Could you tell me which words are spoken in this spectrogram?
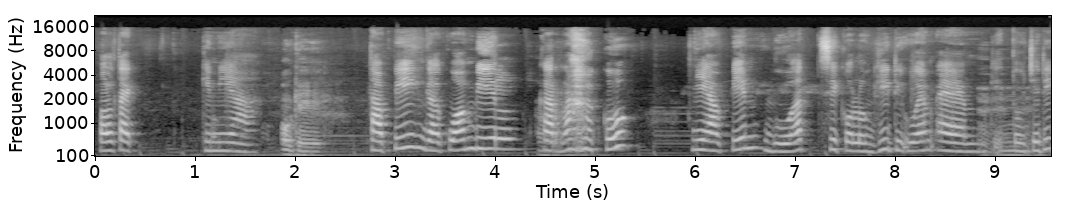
Poltek Kimia. Oke. Tapi nggak aku ambil karena aku nyiapin buat psikologi di UMM gitu. Jadi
